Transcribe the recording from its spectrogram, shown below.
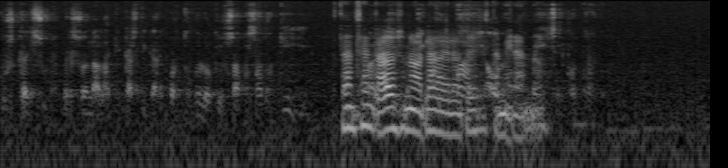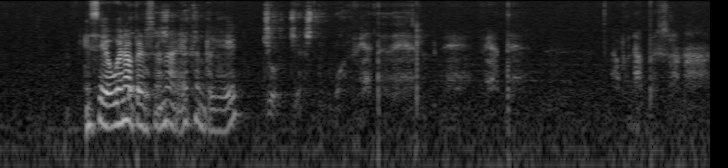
Buscáis una persona a la que castigar por todo lo que os ha pasado aquí. Están sentados uno al lado del otro y se están mirando. Y se ve buena persona, ¿eh, Henry? Yo ya estoy muerto. Fíjate de él, eh, fíjate. Una buena persona.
